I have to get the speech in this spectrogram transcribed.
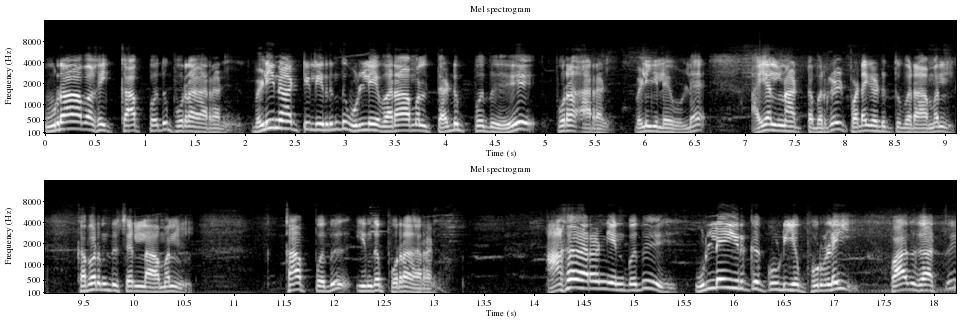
உறாவகை காப்பது புற அரண் வெளிநாட்டிலிருந்து உள்ளே வராமல் தடுப்பது புற அரண் வெளியிலே உள்ள அயல் நாட்டவர்கள் படையெடுத்து வராமல் கவர்ந்து செல்லாமல் காப்பது இந்த புற அரண் அக அரண் என்பது உள்ளே இருக்கக்கூடிய பொருளை பாதுகாத்து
